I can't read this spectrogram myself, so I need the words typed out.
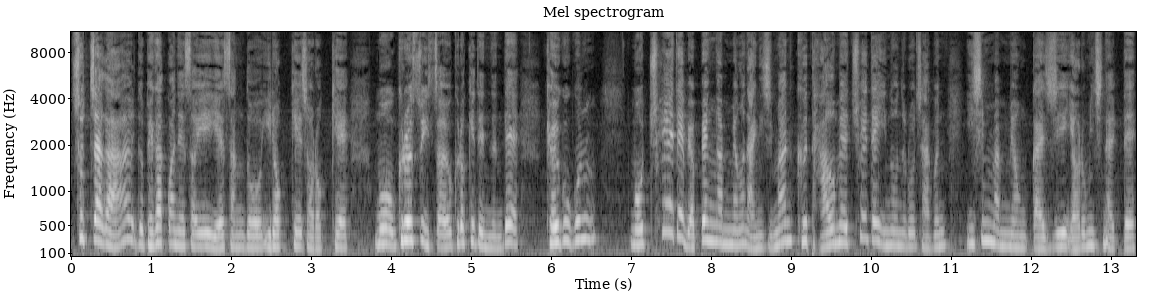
숫자가 그 백악관에서의 예상도 이렇게 저렇게 뭐 그럴 수 있어요. 그렇게 됐는데 결국은 뭐 최대 몇백만 명은 아니지만 그 다음에 최대 인원으로 잡은 20만 명까지 여름이 지날 때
